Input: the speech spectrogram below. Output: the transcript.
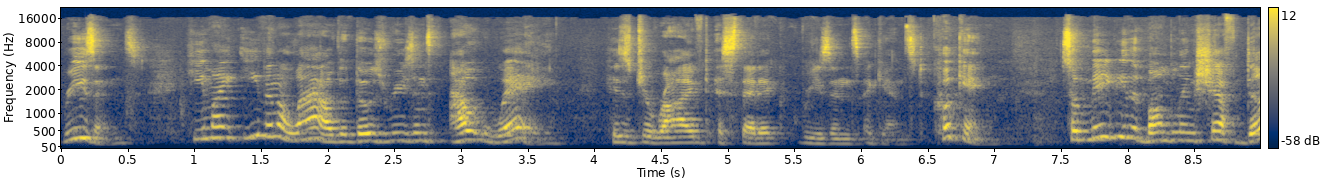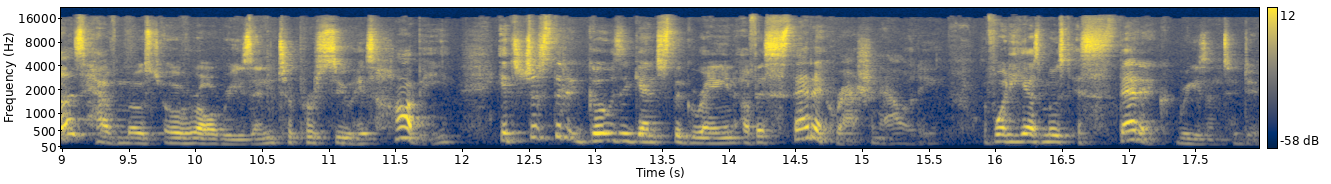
reasons. He might even allow that those reasons outweigh his derived aesthetic reasons against cooking. So maybe the bumbling chef does have most overall reason to pursue his hobby, it's just that it goes against the grain of aesthetic rationality, of what he has most aesthetic reason to do.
